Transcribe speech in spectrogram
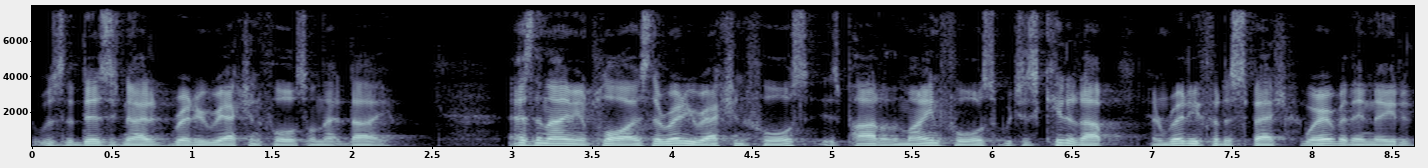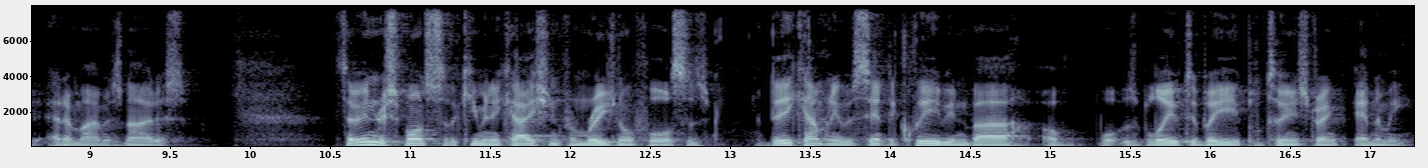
was the designated Ready Reaction Force on that day. As the name implies, the Ready Reaction Force is part of the main force which is kitted up and ready for dispatch wherever they're needed at a moment's notice. So, in response to the communication from regional forces, D Company was sent to clear Binh Ba of what was believed to be platoon strength enemy.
